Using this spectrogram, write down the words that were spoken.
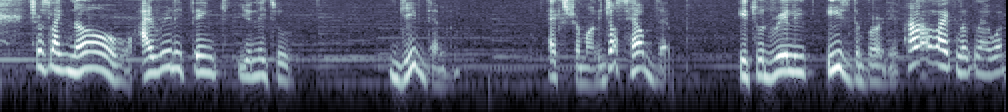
she was like, no. I really think you need to give them extra money. Just help them. It would really ease the burden. And I like, look, like what?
